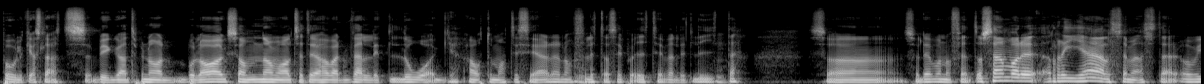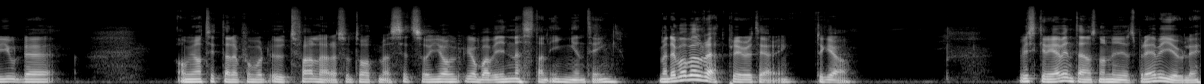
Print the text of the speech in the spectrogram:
på olika slags bygg och entreprenadbolag som normalt sett har varit väldigt låg automatiserade. De förlitar sig på IT väldigt lite. Så, så det var nog fint. Och sen var det rejäl semester och vi gjorde om jag tittade på vårt utfall här resultatmässigt så jo- jobbar vi nästan ingenting. Men det var väl rätt prioritering, tycker jag. Vi skrev inte ens någon nyhetsbrev i juli.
